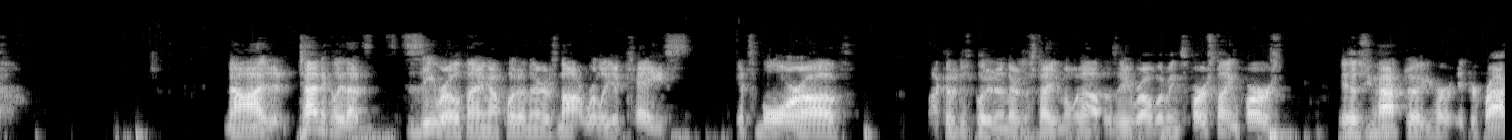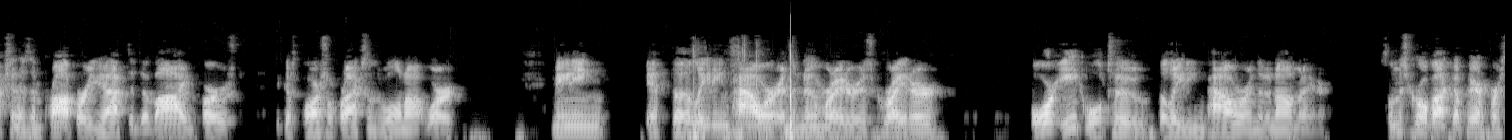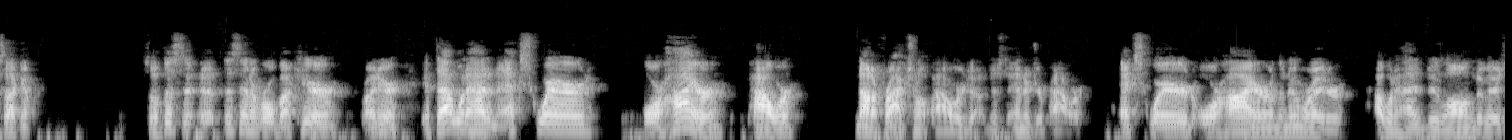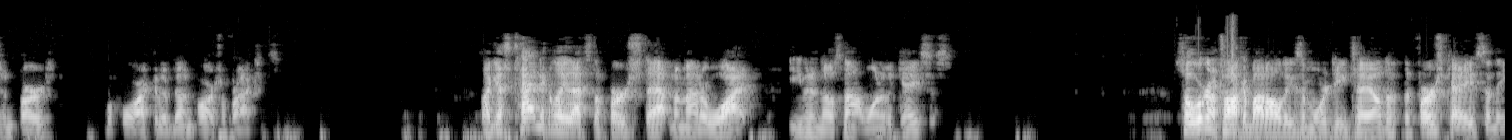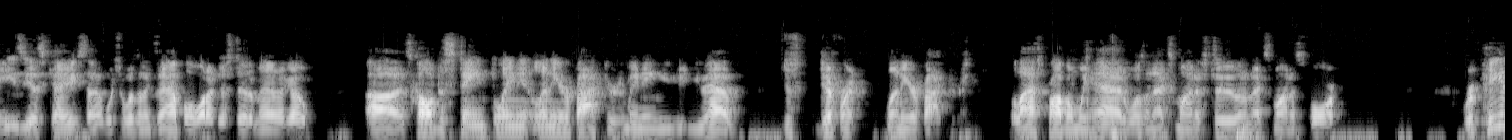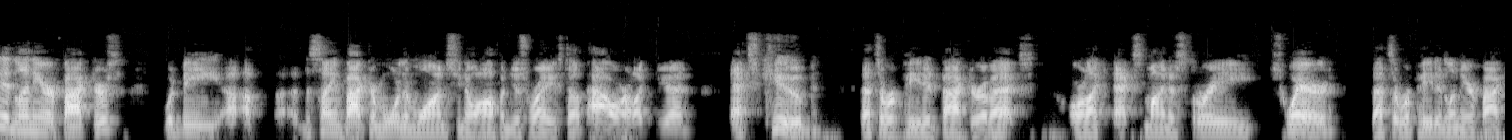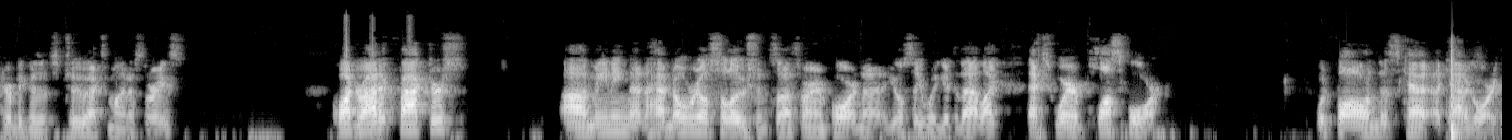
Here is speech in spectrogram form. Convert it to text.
now I, technically that zero thing I put in there is not really a case. It's more of, I could have just put it in there as a statement without the zero, but it means first thing first is you have to, if your fraction is improper, you have to divide first because partial fractions will not work. Meaning, if the leading power in the numerator is greater or equal to the leading power in the denominator. So let me scroll back up here for a second. So if this uh, this integral back here, right here, if that would have had an x squared or higher power, not a fractional power, just integer power, x squared or higher in the numerator, I would have had to do long division first before I could have done partial fractions. So I guess technically that's the first step no matter what, even though it's not one of the cases. So we're going to talk about all these in more detail. The, the first case and the easiest case, uh, which was an example of what I just did a minute ago, uh, it's called distinct linear, factors, meaning you, have just different linear factors. The last problem we had was an x minus 2 and an x minus 4. Repeated linear factors would be a, a, the same factor more than once, you know, often just raised to a power. Like if you had x cubed, that's a repeated factor of x. Or like x minus 3 squared, that's a repeated linear factor because it's 2x minus 3s. Quadratic factors, uh, meaning that have no real solution. So that's very important. Uh, you'll see when we get to that, like x squared plus 4 would fall in this cat category.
